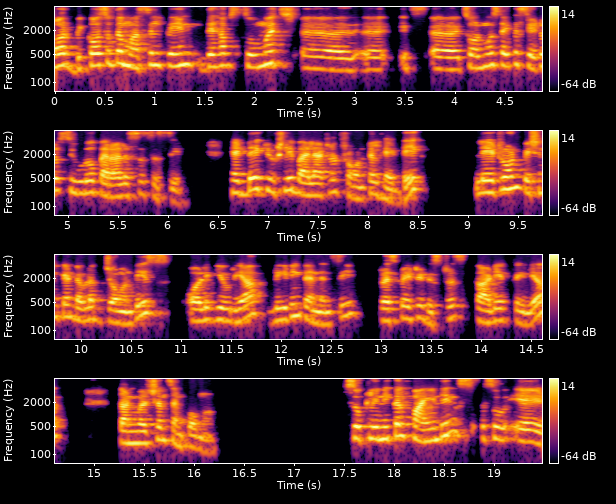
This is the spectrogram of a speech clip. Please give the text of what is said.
or because of the muscle pain, they have so much, uh, uh, it's, uh, it's almost like a state of pseudo paralysis is seen. Headache, usually bilateral frontal headache. Later on, patient can develop jaundice, oliguria, bleeding tendency, respiratory distress, cardiac failure, convulsions, and coma. So clinical findings, so uh,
